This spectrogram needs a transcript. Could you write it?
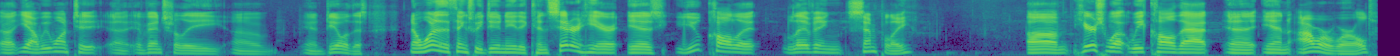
uh, yeah, we want to uh, eventually uh, you know, deal with this. Now, one of the things we do need to consider here is you call it living simply. Um, here's what we call that uh, in our world:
